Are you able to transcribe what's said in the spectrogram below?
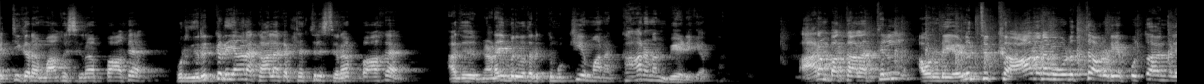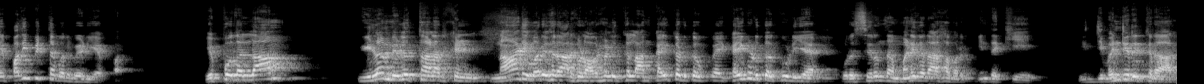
வெற்றிகரமாக சிறப்பாக ஒரு நெருக்கடியான காலகட்டத்தில் சிறப்பாக அது நடைபெறுவதற்கு முக்கியமான காரணம் வேடியப்பன். ஆரம்ப காலத்தில் அவருடைய எழுத்துக்கு ஆதரவு கொடுத்து அவருடைய புத்தகங்களை பதிப்பித்தவர் வேடியப்பன். எப்போதெல்லாம் இளம் எழுத்தாளர்கள் நாடி வருகிறார்களோ அவர்களுக்கெல்லாம் கை கொடுக்க கை கொடுக்கக்கூடிய ஒரு சிறந்த மனிதராக அவர் இன்றைக்கு வென்றிருக்கிறார்.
